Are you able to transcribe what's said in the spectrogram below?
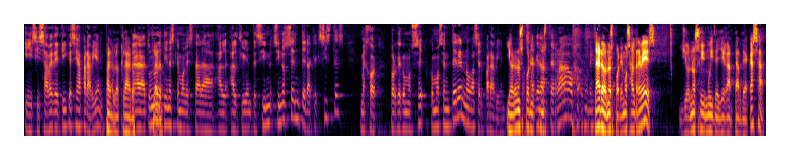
y si sabe de ti que sea para bien. Para lo claro. O sea, tú no claro. le tienes que molestar a- al, al cliente. Si, si no se entera que existes, mejor. Porque como se, como se entere, no va a ser para bien. Y ahora nos O pone- sea, queda nos- cerrado. o alguna Claro, nos ponemos al revés. Yo no soy muy de llegar tarde a casa.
